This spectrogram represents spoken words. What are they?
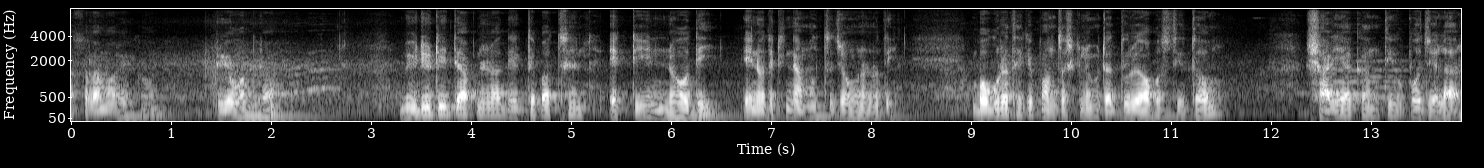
আসসালামু আলাইকুম, প্রিয় বন্ধুরা। ভিডিওটিতে আপনারা দেখতে পাচ্ছেন একটি নদী। এই নদীটির নাম হচ্ছে যমুনা নদী। বগুড়া থেকে পঞ্চাশ কিলোমিটার দূরে অবস্থিত সারিয়াকান্তি উপজেলার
